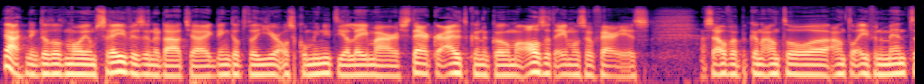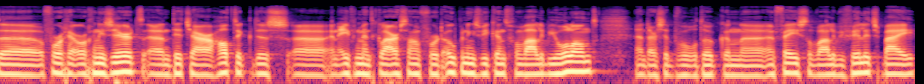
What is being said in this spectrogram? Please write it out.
Ja, ik denk dat dat mooi omschreven is inderdaad. Ja, ik denk dat we hier als community alleen maar sterker uit kunnen komen als het eenmaal zover is. Zelf heb ik een aantal, uh, aantal evenementen vorig jaar georganiseerd. En dit jaar had ik dus uh, een evenement klaarstaan voor het openingsweekend van Walibi Holland. En daar zit bijvoorbeeld ook een, uh, een feest op Walibi Village bij.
